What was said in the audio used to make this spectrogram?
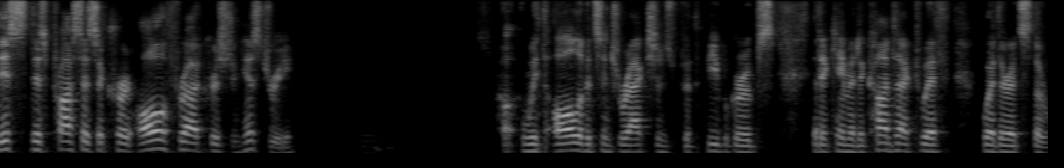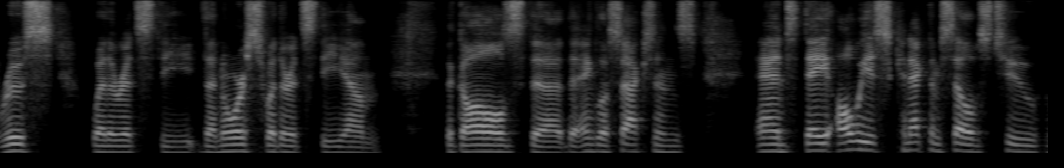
This this process occurred all throughout Christian history, uh, with all of its interactions with the people groups that it came into contact with, whether it's the Rus, whether it's the the Norse, whether it's the um, the Gauls, the the Anglo-Saxons, and they always connect themselves to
